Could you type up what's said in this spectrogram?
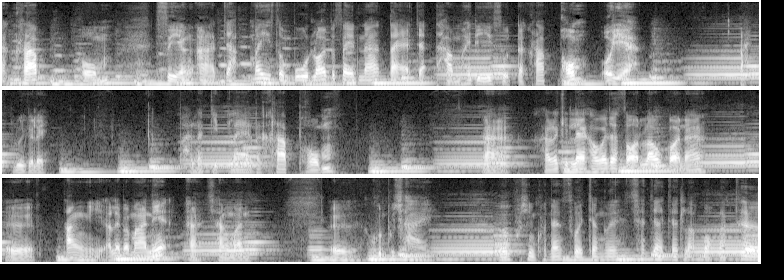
นะครับ ผม เสียงอาจจะไม่สมบูรณ์ร้อยเปอร์เซ็นต์นะ แต่จะทำให้ดีที่สุดนะครับผมโอ้ยไปลุยกันเลย ภารกิจแรกนะครับผมอ่าภารกิจแรกเขาก็จะสอนเราก่อนนะ เออตั้งอะไรประมาณนี้อะช่างมัน เออ คุณผู้ชายเออผู้หญิงคนนั้นสวยจังเลย ฉันอยากจะบอกรักเธอ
